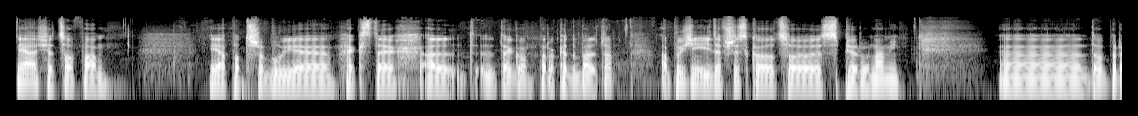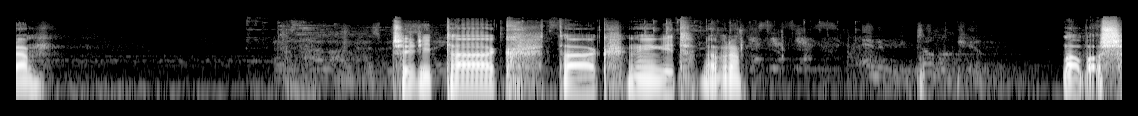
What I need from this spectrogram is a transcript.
Ja się cofam. Ja potrzebuję Hextech, al tego, Rocket Belta. A później idę wszystko, co jest z piorunami. Eee, dobra. Czyli tak, tak, no i git, dobra. O Boże.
